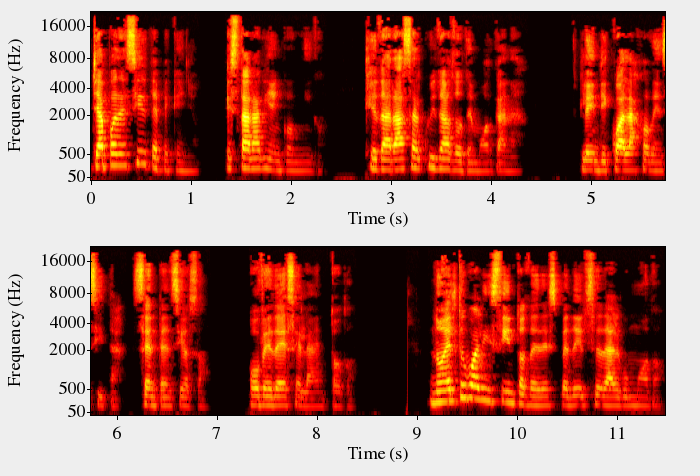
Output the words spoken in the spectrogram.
Ya puedes irte, pequeño. Estará bien conmigo. Quedarás al cuidado de Morgana. Le indicó a la jovencita, sentencioso. Obedécela en todo. Noel tuvo el instinto de despedirse de algún modo.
